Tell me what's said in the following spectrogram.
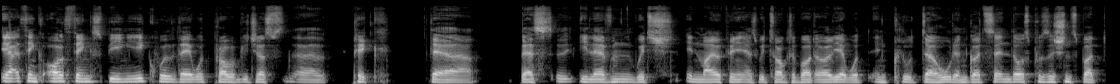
Yeah, I think all things being equal, they would probably just uh, pick their best 11, which in my opinion, as we talked about earlier, would include Dahoud and Götze in those positions. But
